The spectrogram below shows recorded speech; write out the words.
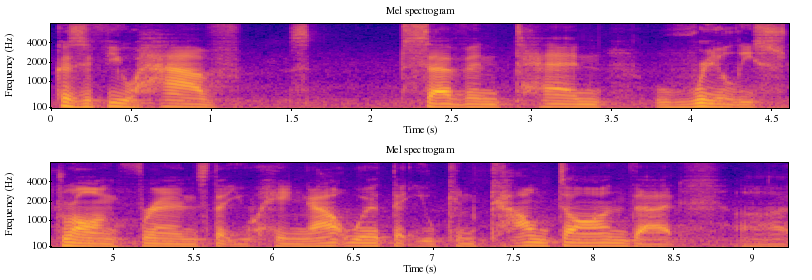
Because if you have seven, ten really strong friends that you hang out with, that you can count on, that uh,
